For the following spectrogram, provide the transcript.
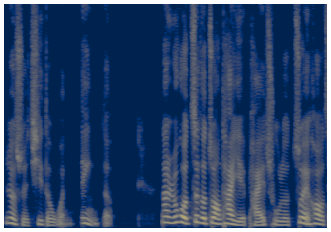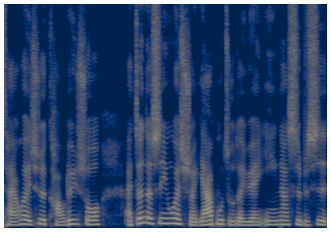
热水器的稳定的。那如果这个状态也排除了，最后才会去考虑说，哎，真的是因为水压不足的原因，那是不是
